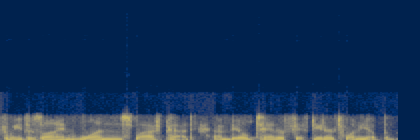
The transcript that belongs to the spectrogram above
Can we design one splash pad and build 10 or 15 or 20 of them?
